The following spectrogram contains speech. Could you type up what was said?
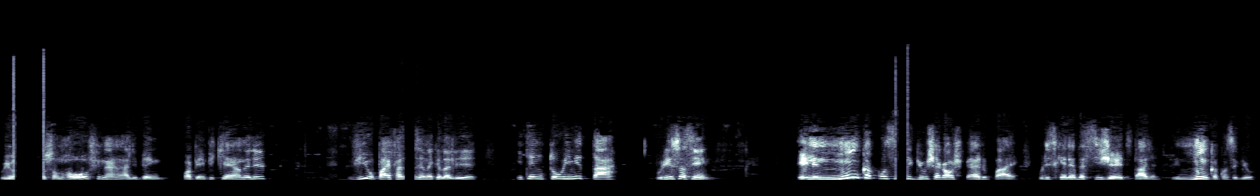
Wilson Wolf, né? Ali bem, bem pequeno, ele viu o pai fazendo aquilo ali e tentou imitar. Por isso, assim, ele nunca conseguiu chegar aos pés do pai. Por isso que ele é desse jeito, tá, gente? Ele nunca conseguiu.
